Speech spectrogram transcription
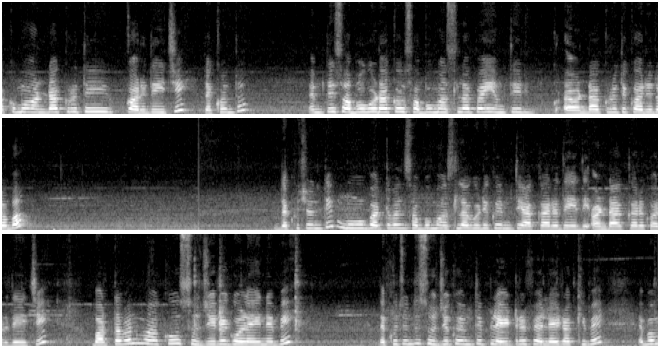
ଆକୁ ମୁଁ ଅଣ୍ଡାକୃତି କରିଦେଇଛି ଦେଖନ୍ତୁ ଏମିତି ସବୁଗୁଡ଼ାକ ସବୁ ମସଲା ପାଇଁ ଏମିତି ଅଣ୍ଡାକୃତି କରିଦେବା ଦେଖୁଛନ୍ତି ମୁଁ ବର୍ତ୍ତମାନ ସବୁ ମସଲା ଗୁଡ଼ିକୁ ଏମିତି ଆକାର ଦେଇ ଅଣ୍ଡା ଆକାର କରିଦେଇଛି ବର୍ତ୍ତମାନ ମୁଁ ଆକୁ ସୁଜିରେ ଗୋଳାଇ ନେବି ଦେଖୁଛନ୍ତି ସୁଜିକୁ ଏମିତି ପ୍ଲେଟ୍ରେ ଫେଲାଇ ରଖିବେ ଏବଂ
